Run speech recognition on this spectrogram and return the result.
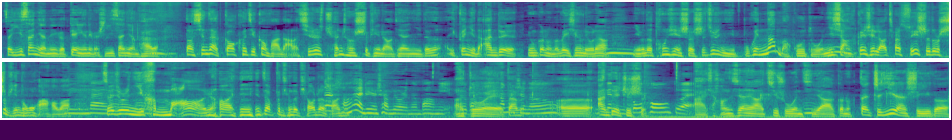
在一三年那个电影里面是一三年拍的，到现在高科技更发达了，其实全程视频聊天，你的跟你的暗队用各种的卫星流量，你们的通讯设施就是。你不会那么孤独，你想跟谁聊天，随时都是视频通话，好吧？明白。所以就是你很忙，你知道吗？你在不停的调整航。航海这件事儿，没有人能帮你啊。对，他们只能呃按队支持。沟通对。哎，航线呀，技术问题啊，各种，但这依然是一个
